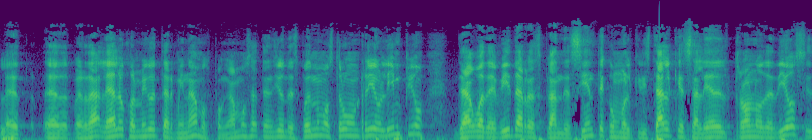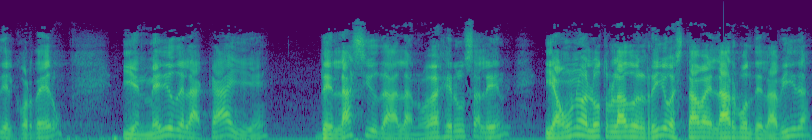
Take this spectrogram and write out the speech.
¿Verdad? Léalo conmigo y terminamos. Pongamos atención. Después me mostró un río limpio de agua de vida, resplandeciente como el cristal que salía del trono de Dios y del Cordero. Y en medio de la calle de la ciudad, la Nueva Jerusalén, y a uno al otro lado del río estaba el árbol de la vida,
